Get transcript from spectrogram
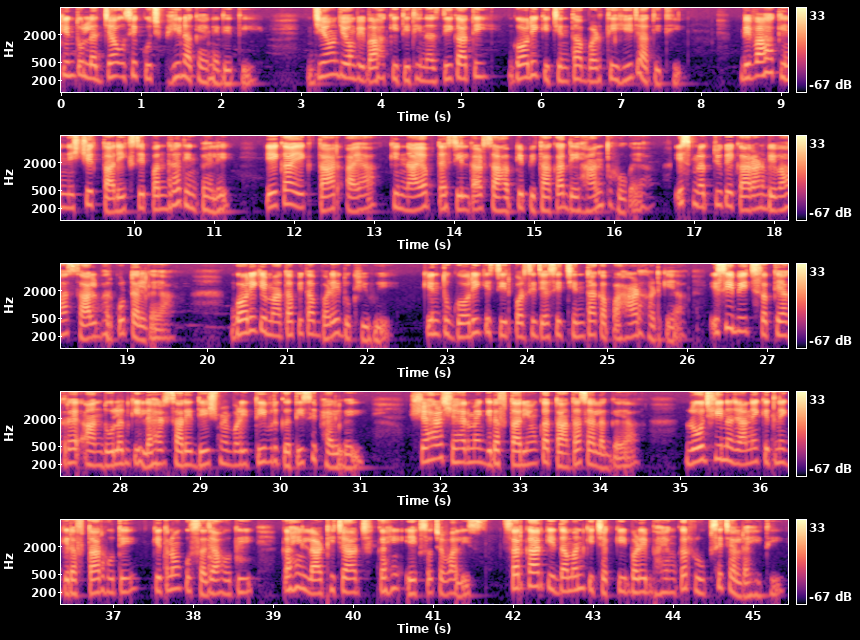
किंतु लज्जा उसे कुछ भी न कहने देती। ज्यों ज्यों विवाह की तिथि नज़दीक आती, गौरी की चिंता बढ़ती ही जाती थी। विवाह की निश्चित तारीख से पंद्रह दिन पहले एकाएक तार आया कि नायब तहसीलदार साहब के पिता का देहांत हो गया। इस मृत्यु के कारण विवाह साल भर को टल गया। गौरी के माता पिता बड़े दुखी हुए, किंतु गौरी के सिर पर से जैसे चिंता का पहाड़ हट गया। इसी बीच सत्याग्रह आंदोलन की लहर सारे देश में बड़ी तीव्र गति से फैल गई। शहर शहर में गिरफ्तारियों का तांता सा लग गया। रोज ही न जाने कितने गिरफ़्तार होते, कितनों को सजा होती, कहीं लाठीचार्ज, कहीं 144 सरकार की दमन की चक्की बड़े भयंकर रूप से चल रही थी।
